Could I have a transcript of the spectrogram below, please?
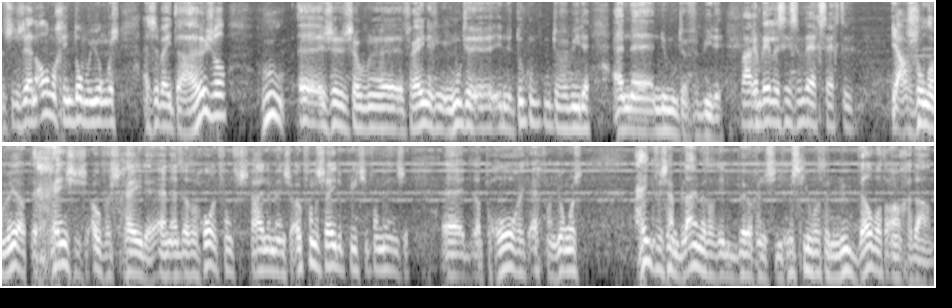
ze zijn allemaal geen domme jongens. En ze weten heus wel hoe uh, ze zo'n uh, vereniging moeten, in de toekomst moeten verbieden. En nu moeten verbieden. Waarin willen ze een weg, zegt u? Ja, zonder meer. De grens is overschreden. En, en dat hoor ik van verschillende mensen, ook van de zedenpolitie van mensen. Uh, dat hoor ik echt van jongens. Henk, we zijn blij met dat in de burgerinitiatief. Misschien wordt er nu wel wat aan gedaan.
